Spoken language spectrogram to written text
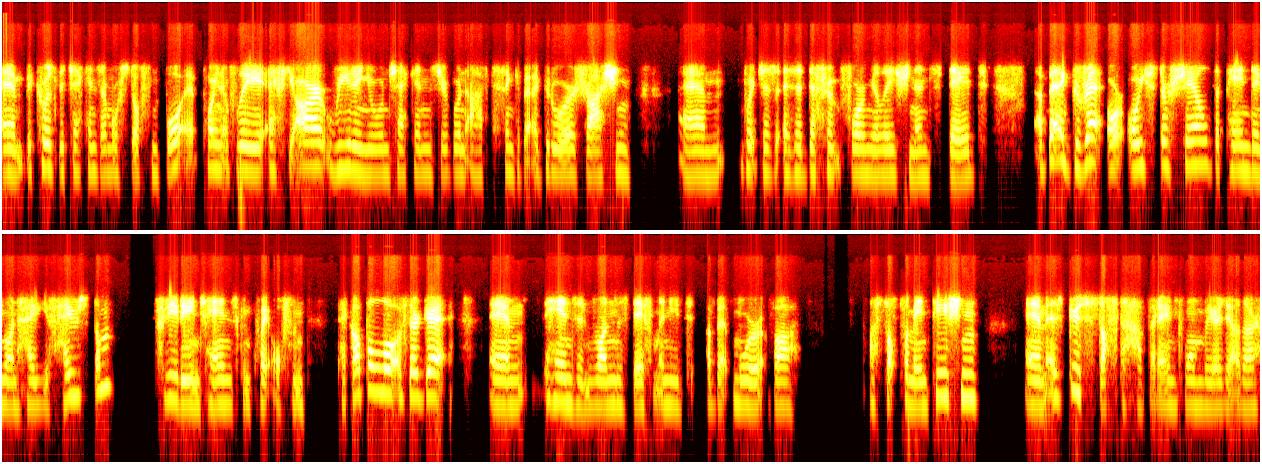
um, because the chickens are most often bought at point of lay, if you are rearing your own chickens, you're going to have to think about a grower's ration, um, which is, is a different formulation instead. a bit of grit or oyster shell, depending on how you've housed them. Free range hens can quite often pick up a lot of their grit. Um, hens and runs definitely need a bit more of a, a supplementation. Um, it's good stuff to have around one way or the other.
